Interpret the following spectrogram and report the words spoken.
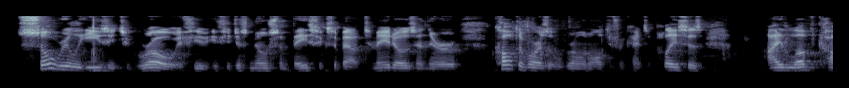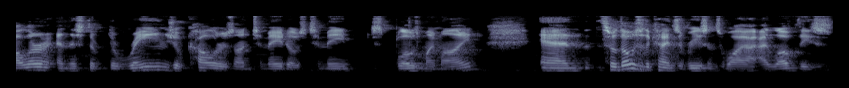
so really easy to grow if you if you just know some basics about tomatoes. And there are cultivars that will grow in all different kinds of places. I love color, and this the, the range of colors on tomatoes to me just blows my mind. And so those are the kinds of reasons why I, I love these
